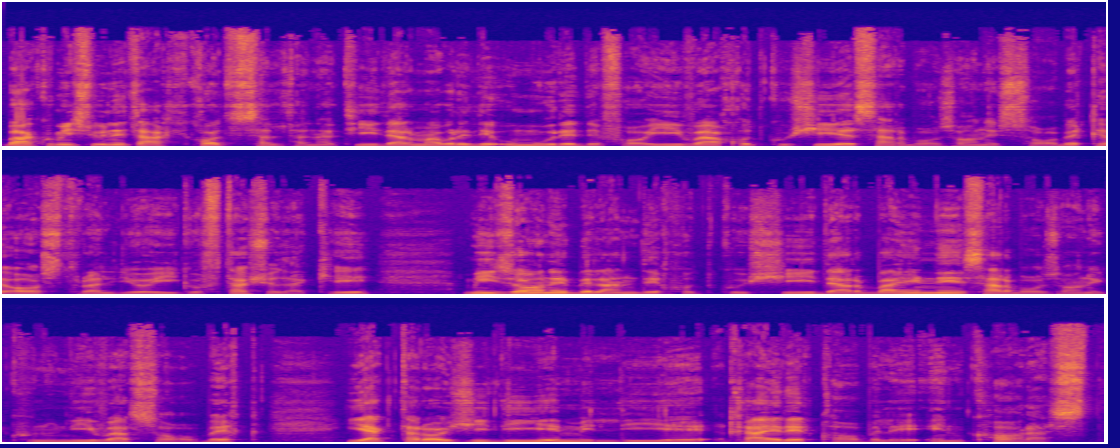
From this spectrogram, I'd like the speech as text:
با کمیسیون تحقیقات سلطنتی در مورد امور دفاعی و خودکشی سربازان سابق استرالیایی گفته شده که میزان بلند خودکشی در بین سربازان کنونی و سابق یک تراژدی ملی غیر قابل انکار است.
